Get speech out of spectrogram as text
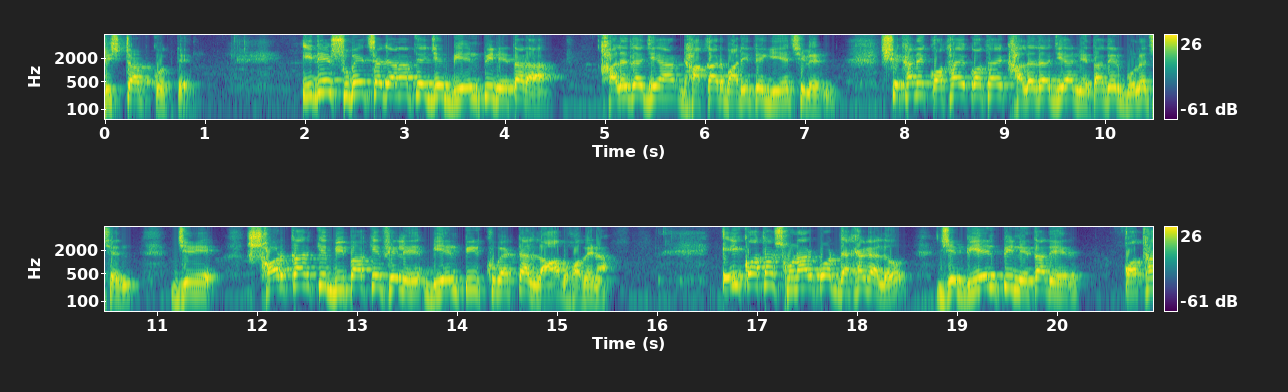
ডিস্টার্ব করতে। ঈদের শুভেচ্ছা জানাতে যে বিএনপি নেতারা খালেদা জিয়ার ঢাকার বাড়িতে গিয়েছিলেন, সেখানে কথায় কথায় খালেদা জিয়া নেতাদের বলেছেন যে সরকারকে বিপাকে ফেলে বিএনপির খুব একটা লাভ হবে না। এই কথা শোনার পর দেখা গেল যে বিএনপি নেতাদের কথা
